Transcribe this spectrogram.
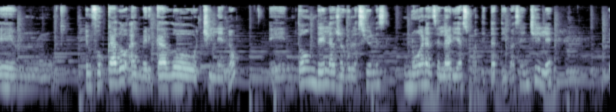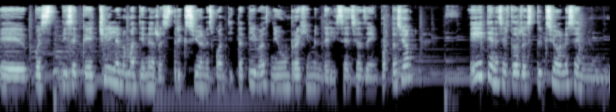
em, enfocado al mercado chileno, en donde las regulaciones no arancelarias cuantitativas en Chile eh, pues dice que Chile no mantiene restricciones cuantitativas ni un régimen de licencias de importación y tiene ciertas restricciones en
